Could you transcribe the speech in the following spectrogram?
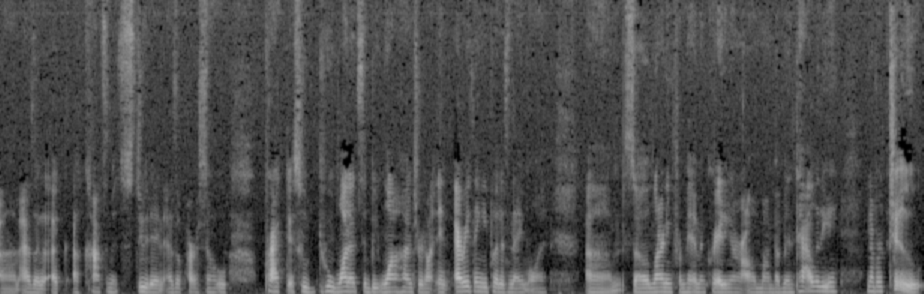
um, as a, a, a, consummate student, as a person who practiced, who, who wanted to be 100 on, in everything he put his name on. Um, so learning from him and creating our own Mamba mentality Number two,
